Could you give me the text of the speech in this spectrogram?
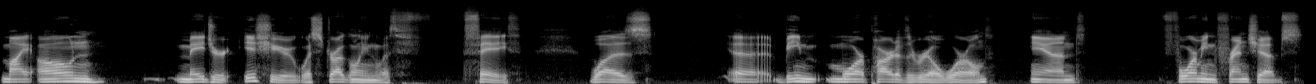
my own major issue was struggling with f- faith was uh, being more part of the real world and forming friendships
